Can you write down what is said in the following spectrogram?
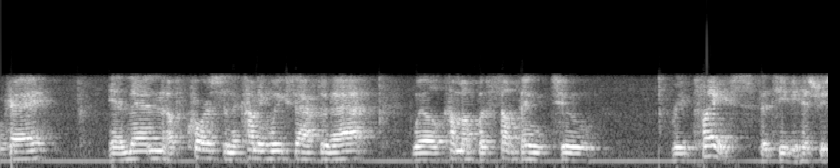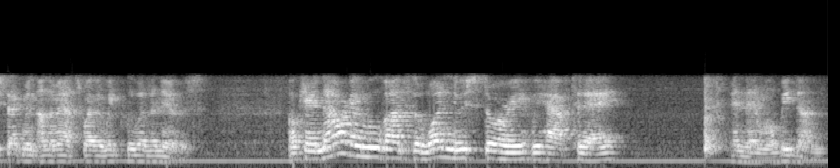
Okay? And then, of course, in the coming weeks after that, we'll come up with something to replace the TV history segment on the Matt's Weather Weekly Weather News. Okay, now we're going to move on to the one news story we have today, and then we'll be done.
